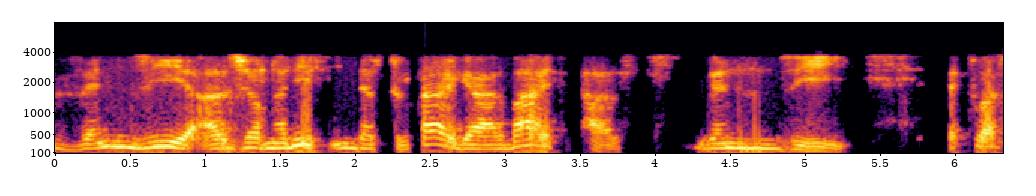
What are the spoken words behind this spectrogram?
wenn Sie als Journalist in der Türkei gearbeitet hast, wenn Sie etwas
